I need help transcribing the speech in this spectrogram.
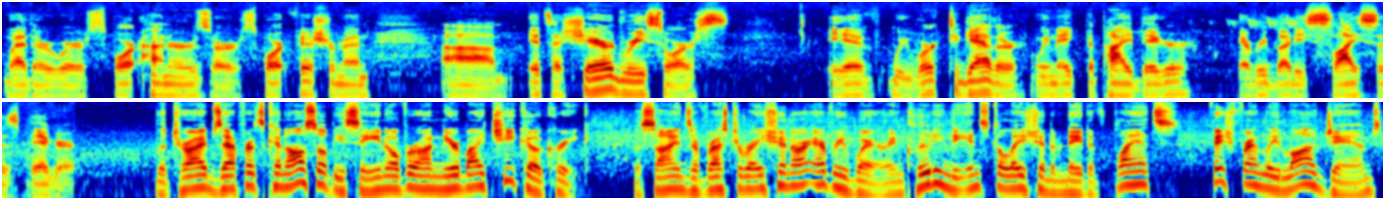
whether we're sport hunters or sport fishermen. Um, it's a shared resource. If we work together, we make the pie bigger, everybody's slices bigger. The tribe's efforts can also be seen over on nearby Chico Creek. The signs of restoration are everywhere, including the installation of native plants, fish friendly log jams,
